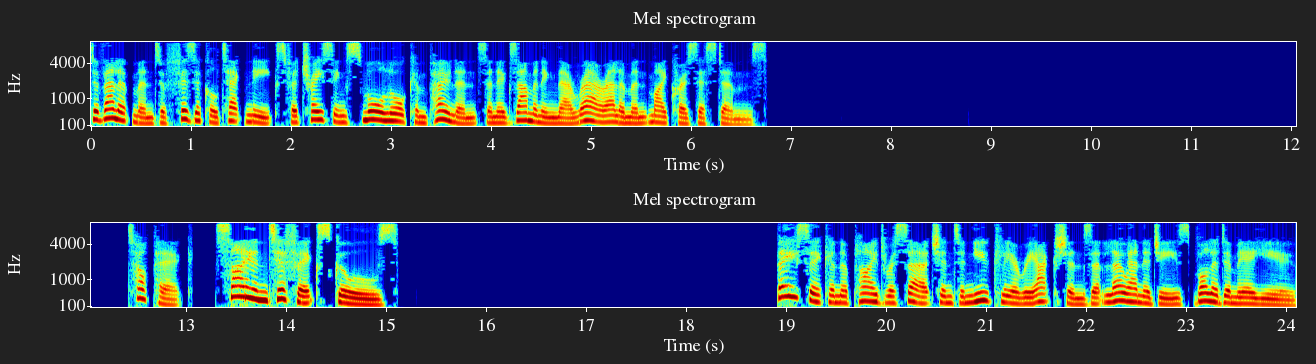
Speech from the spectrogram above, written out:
Development of physical techniques for tracing small ore components and examining their rare element microsystems. Topic Scientific schools Basic and applied research into nuclear reactions at low energies Volodymyr U.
